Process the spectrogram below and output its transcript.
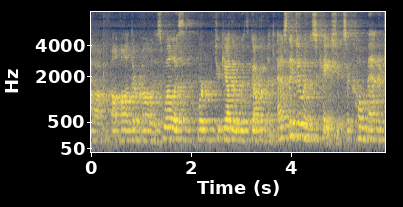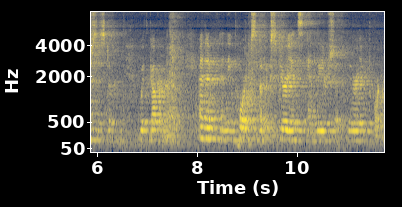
um, on their own, as well as work together with government, as they do in this case. It's a co-managed system with government. And then and the importance of experience and leadership, very important.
